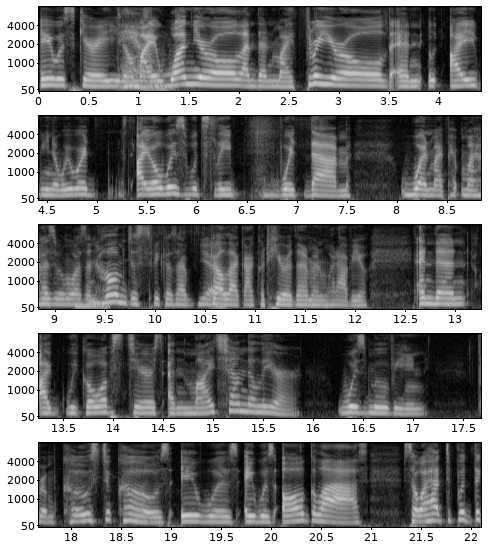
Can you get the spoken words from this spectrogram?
It was scary, you know, my one year old and then my three year old. And I, you know, we were, I always would sleep with them when my my husband wasn't mm-hmm. home just because I Yeah. felt like I could hear them and what have you. And then I we go upstairs and my chandelier was moving from coast to coast. It was it was all glass, so I had to put the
